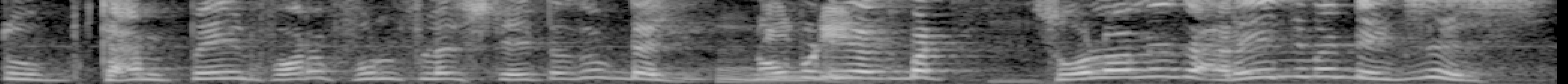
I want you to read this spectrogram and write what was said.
to campaign for a full-fledged status of Delhi. Hmm. Nobody has, but so long as the arrangement exists,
